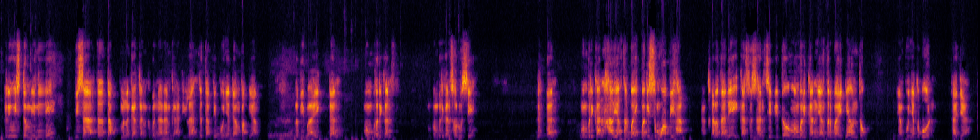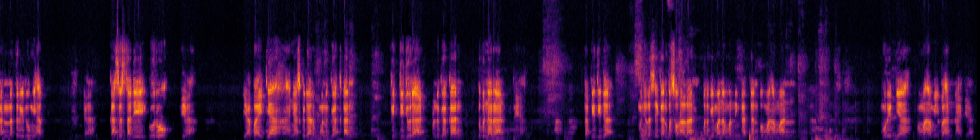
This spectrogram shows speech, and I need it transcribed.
jadi wisdom ini bisa tetap menegakkan kebenaran keadilan, tetapi punya dampak yang lebih baik dan memberikan memberikan solusi dan memberikan hal yang terbaik bagi semua pihak. Nah, kalau tadi kasus Hansip itu memberikan yang terbaiknya untuk yang punya kebun saja karena terlindungi hak. Ya, kasus tadi guru ya ya baiknya hanya sekedar menegakkan kejujuran, menegakkan kebenaran gitu ya. Tapi tidak menyelesaikan persoalan bagaimana meningkatkan pemahaman ya, muridnya memahami bahan ajar.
